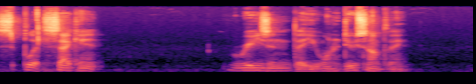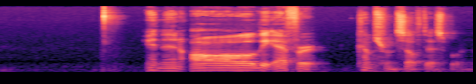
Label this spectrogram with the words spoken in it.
split second reason that you want to do something. And then all the effort comes from self-discipline.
